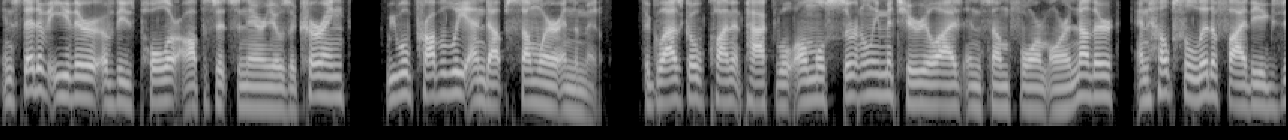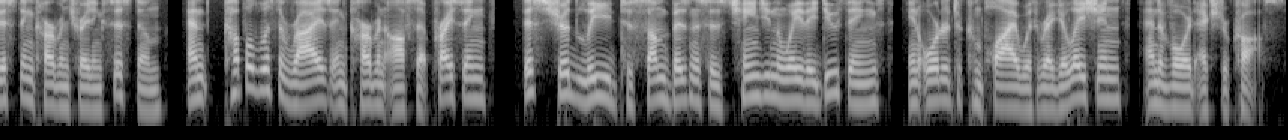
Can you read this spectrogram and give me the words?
Instead of either of these polar opposite scenarios occurring, we will probably end up somewhere in the middle. The Glasgow Climate Pact will almost certainly materialize in some form or another and help solidify the existing carbon trading system, and coupled with the rise in carbon offset pricing, this should lead to some businesses changing the way they do things in order to comply with regulation and avoid extra costs.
